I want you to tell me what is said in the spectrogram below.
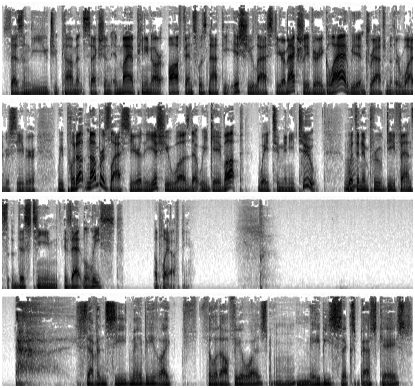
says in the YouTube comments section, in my opinion, our offense was not the issue last year. I'm actually very glad we didn't draft another wide receiver. We put up numbers last year. The issue was that we gave up way too many too. With an improved defense, this team is at least a playoff team. seven seed, maybe like Philadelphia was, maybe six best case.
